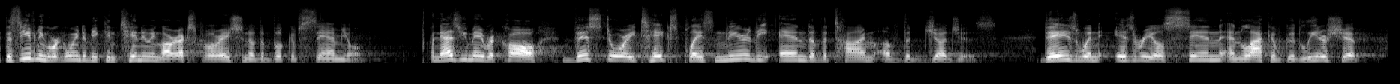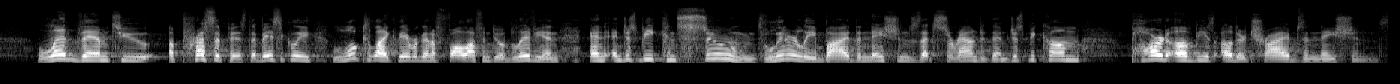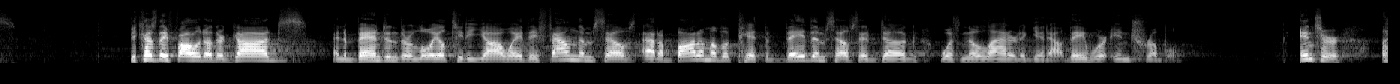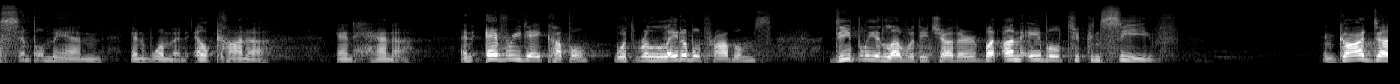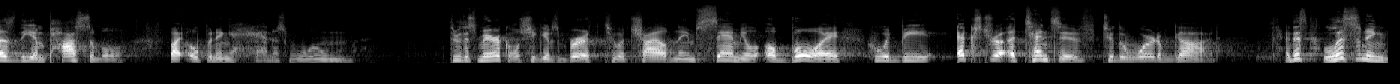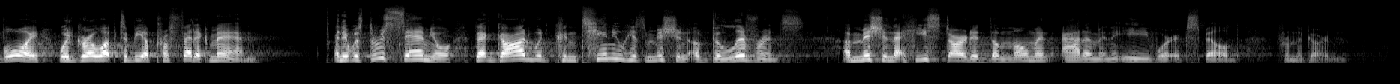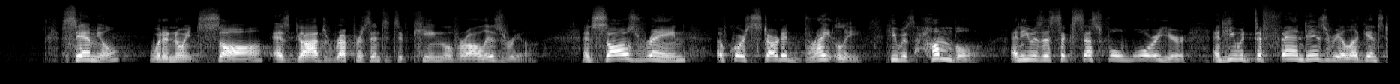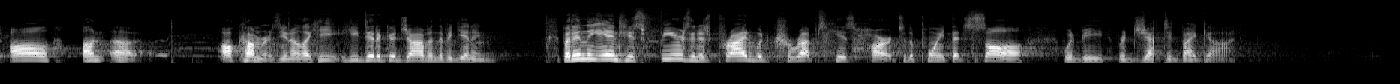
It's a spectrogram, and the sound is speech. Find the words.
This evening, we're going to be continuing our exploration of the book of Samuel. And as you may recall, this story takes place near the end of the time of the judges. Days when Israel's sin and lack of good leadership led them to a precipice that basically looked like they were going to fall off into oblivion and, and just be consumed literally by the nations that surrounded them, just become part of these other tribes and nations. Because they followed other gods and abandoned their loyalty to Yahweh, they found themselves at a bottom of a pit that they themselves had dug with no ladder to get out. They were in trouble. Enter a simple man and woman, Elkanah and Hannah, an everyday couple with relatable problems, deeply in love with each other, but unable to conceive. And God does the impossible by opening Hannah's womb. Through this miracle, she gives birth to a child named Samuel, a boy who would be extra attentive to the Word of God. And this listening boy would grow up to be a prophetic man. And it was through Samuel that God would continue his mission of deliverance, a mission that he started the moment Adam and Eve were expelled from the garden. Samuel would anoint Saul as God's representative king over all Israel. And Saul's reign, of course, started brightly. He was humble and he was a successful warrior, and he would defend Israel against all, un, uh, all comers. You know, like he, he did a good job in the beginning. But in the end, his fears and his pride would corrupt his heart to the point that Saul would be rejected by God.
